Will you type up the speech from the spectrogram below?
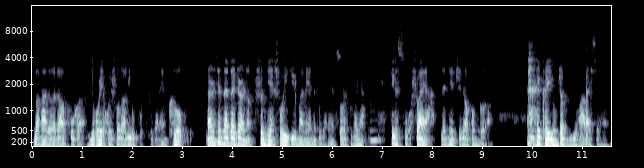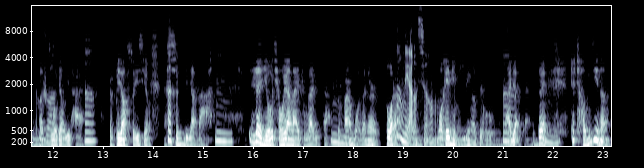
兰帕德到图赫尔，一会儿也会说到利物浦主教练克洛普。但是现在在这儿呢，顺便说一句，曼联的主教练索尔斯克亚，嗯，这个索帅啊，人家执教风格 可以用这么一句话来形容：稳坐钓鱼台，嗯，比较随性，心比较大，嗯，任由球员来主宰比赛，就反正我在那儿坐着，我给你们一定的自由度，你来表现。对，这成绩呢？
